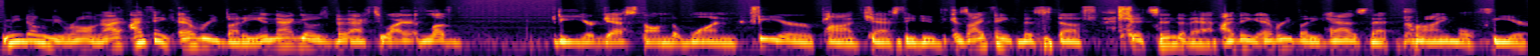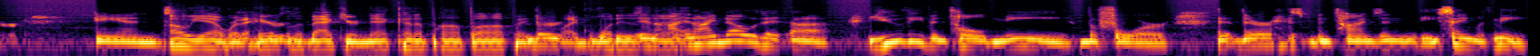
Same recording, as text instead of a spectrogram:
i mean don't get me wrong. I, I think everybody and that goes back to i'd love to be your guest on the one fear podcast they do because i think this stuff fits into that. I think everybody has that primal fear and Oh yeah, where the hairs on the back of your neck kind of pop up, and you're like, what is and that? I, and I know that uh, you've even told me before that there has been times, and the same with me,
